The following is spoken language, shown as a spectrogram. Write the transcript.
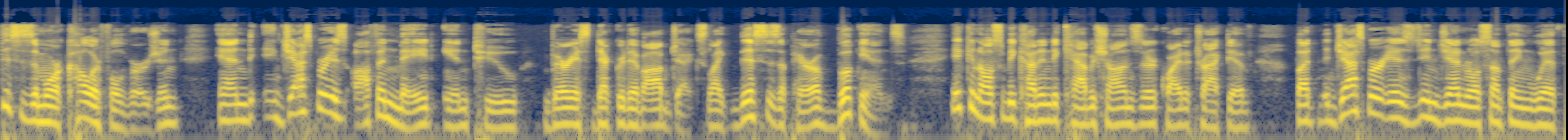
This is a more colorful version, and jasper is often made into various decorative objects. Like this is a pair of bookends. It can also be cut into cabochons that are quite attractive, but jasper is in general something with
